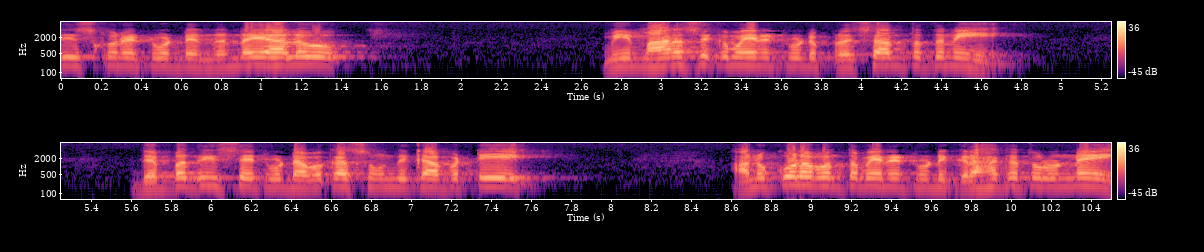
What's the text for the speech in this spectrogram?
తీసుకునేటువంటి నిర్ణయాలు మీ మానసికమైనటువంటి ప్రశాంతతని దెబ్బతీసేటువంటి అవకాశం ఉంది కాబట్టి అనుకూలవంతమైనటువంటి గ్రహగతులు ఉన్నాయి.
